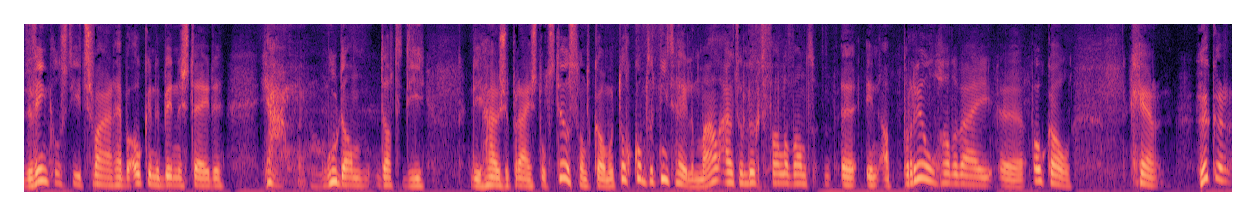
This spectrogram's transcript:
De winkels die het zwaar hebben, ook in de binnensteden. Ja, hoe dan dat die, die huizenprijzen tot stilstand komen? Toch komt het niet helemaal uit de lucht vallen. Want in april hadden wij ook al Ger Hukker...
